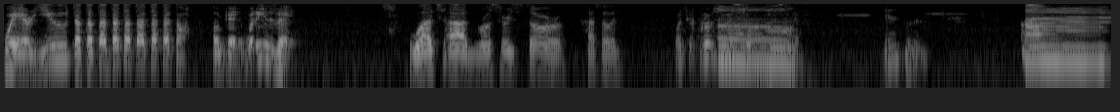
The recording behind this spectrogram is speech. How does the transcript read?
where you ta ta ta ta ta ta ta ta ta. Okay, what do you say? What's a grocery store, Hasavet? What's a grocery store, Oh. Hasavet? Um,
